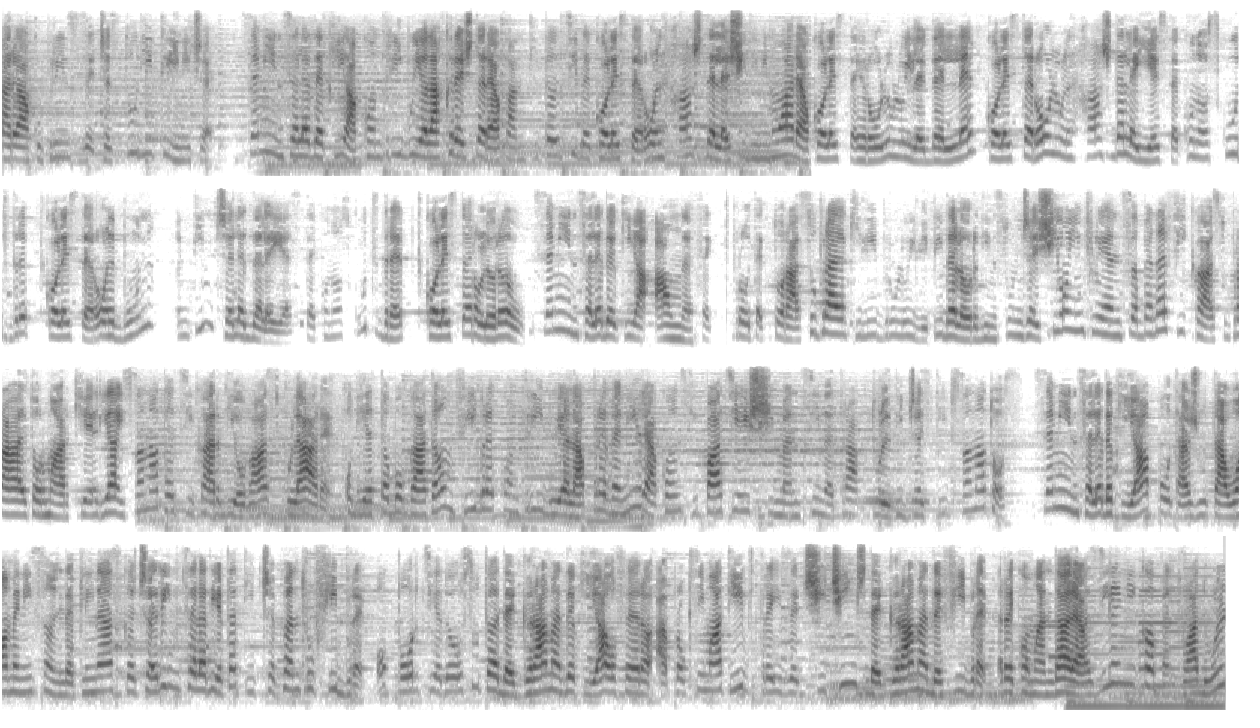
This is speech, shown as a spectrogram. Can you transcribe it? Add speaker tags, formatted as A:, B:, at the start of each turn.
A: Care a cuprins 10 studii clinice. Semințele de chia contribuie la creșterea cantității de colesterol HDL și diminuarea colesterolului LDL. Colesterolul HDL este cunoscut drept colesterol bun, în timp ce LDL este cunoscut drept colesterol rău. Semințele de chia au un efect protector asupra echilibrului lipidelor din sânge și o influență benefică asupra altor marcheri ai sănătății cardiovasculare. O dietă bogată în fibre contribuie la prevenirea constipației și menține tractul digestiv sănătos. Semințele de chia pot ajuta oamenii să îndeplinească cerințele dietetice pentru fibre. O porție de 100 de grame de chia oferă aproximativ 35 de grame de fibre. Recomandarea zilnică pentru adulți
